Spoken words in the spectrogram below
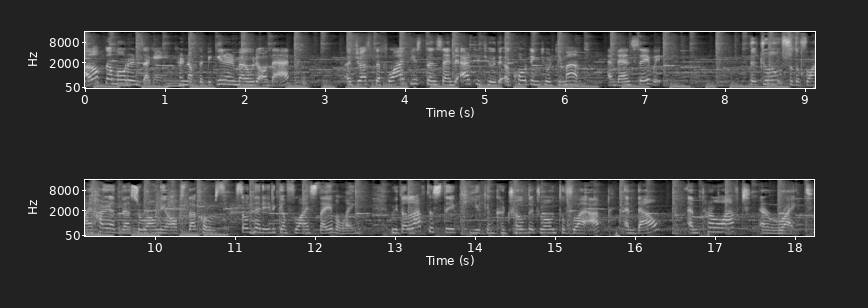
Unlock the motors again, turn off the beginner mode on the app, adjust the flight distance and altitude according to demand, and then save it. The drone should fly higher than surrounding obstacles so that it can fly stably. With the left stick, you can control the drone to fly up and down, and turn left and right.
